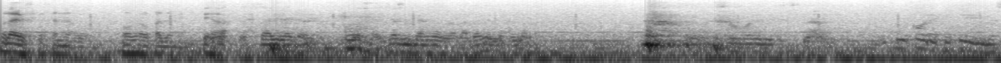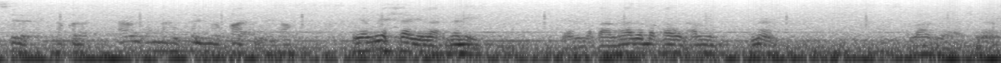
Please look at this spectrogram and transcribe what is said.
ولا يثبت أنه موضع القدمين فيها يحتاج إلى دليل جزم بين موضع القدمين محل نعم. في قول كثير من السلف نقل حاول أنه كلمة قاتلة. هي يحتاج إلى دليل. يعني المقام هذا مقام عظيم. نعم. الله نعم.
